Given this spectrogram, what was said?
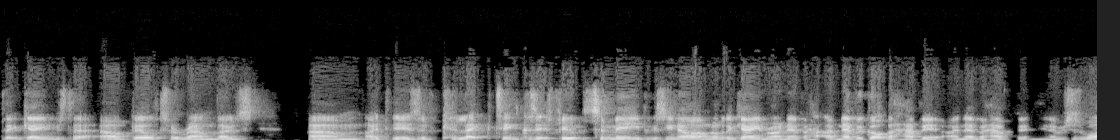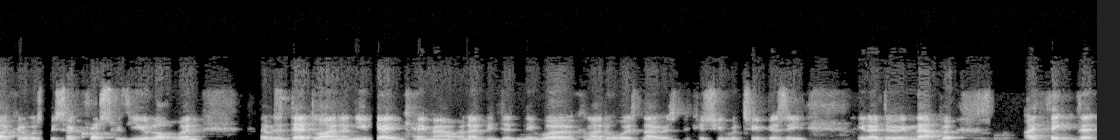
the games that are built around those um, ideas of collecting because it feels to me because you know I'm not a gamer. I never I've never got the habit. I never have been. You know, which is why I could always be so cross with you lot when there was a deadline, a new game came out, and nobody did any work, and I'd always know it was because you were too busy, you know, doing that. But I think that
